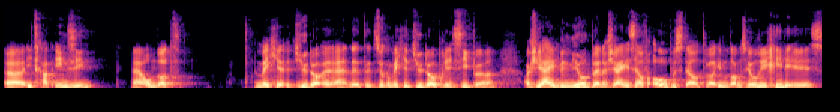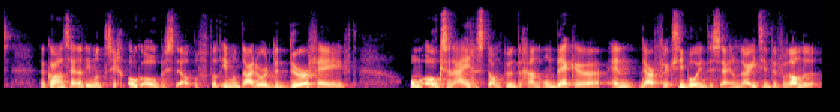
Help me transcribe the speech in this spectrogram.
uh, iets gaat inzien. omdat een beetje het judo, eh, het is ook een beetje het judo-principe. Als jij benieuwd bent, als jij jezelf openstelt terwijl iemand anders heel rigide is, dan kan het zijn dat iemand zich ook openstelt. Of dat iemand daardoor de durf heeft om ook zijn eigen standpunt te gaan ontdekken en daar flexibel in te zijn, om daar iets in te veranderen.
